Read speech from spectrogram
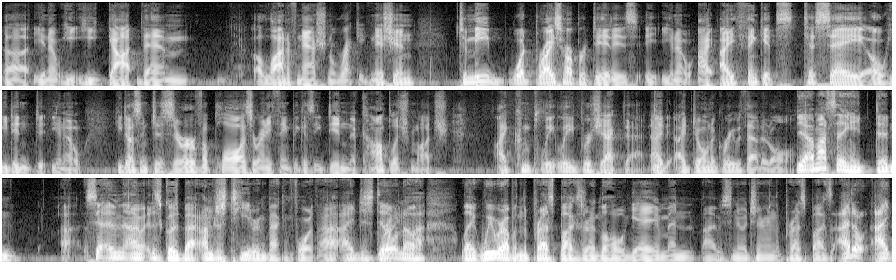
uh, you know he he got them a lot of national recognition. To me, what Bryce Harper did is, you know, I, I think it's to say, oh, he didn't, you know, he doesn't deserve applause or anything because he didn't accomplish much. I completely reject that. I, I don't agree with that at all. Yeah, I'm not saying he didn't. Uh, see, and I, this goes back. I'm just teetering back and forth. I, I just don't Right. know. How, like we were up in the press box during the whole game, and I was you know cheering in the press box. I don't. I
